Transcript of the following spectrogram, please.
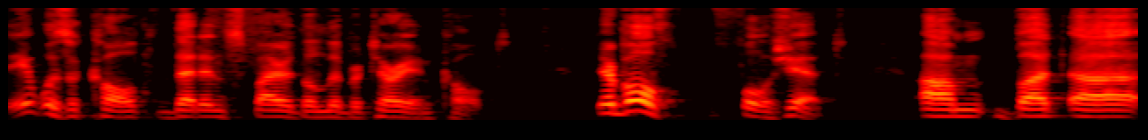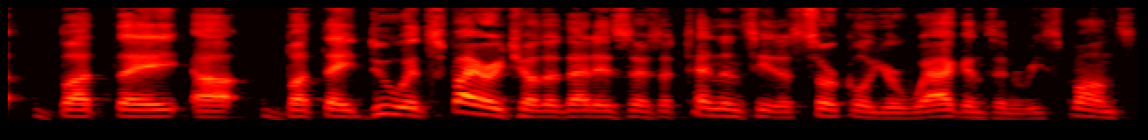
It was a cult that inspired the libertarian cult. They're both full of shit. Um, but uh, but they uh, but they do inspire each other. That is, there's a tendency to circle your wagons in response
